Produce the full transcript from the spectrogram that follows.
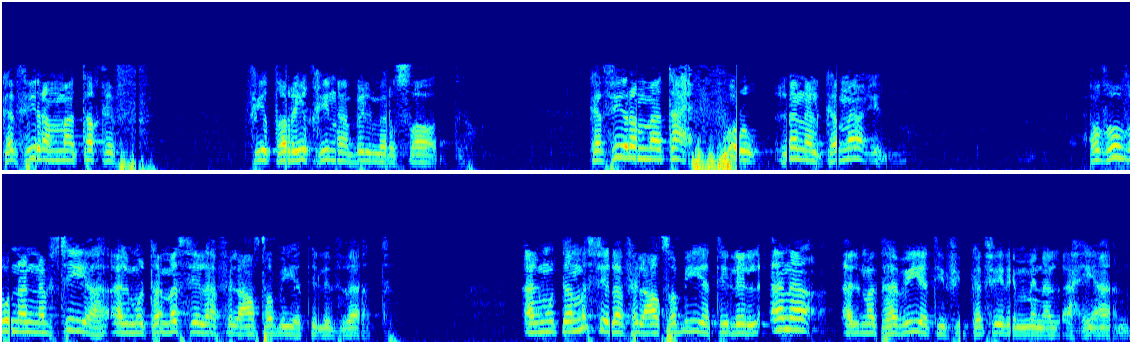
كثيرا ما تقف في طريقنا بالمرصاد. كثيرا ما تحفر لنا الكمائن. حظوظنا النفسية المتمثلة في العصبية للذات. المتمثلة في العصبية للأنا المذهبية في كثير من الأحيان.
